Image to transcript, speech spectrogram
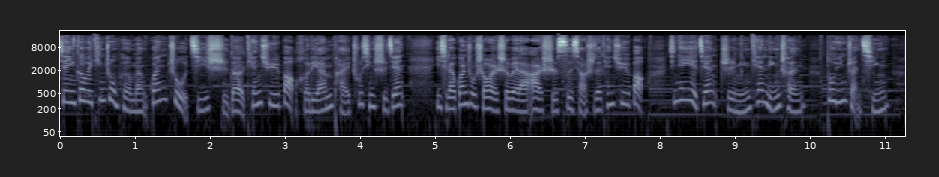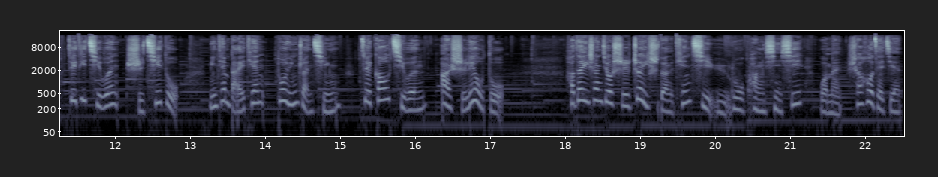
建议各位听众朋友们关注及时的天气预报，合理安排出行时间。一起来关注首尔市未来二十四小时的天气预报。今天夜间至明天凌晨多云转晴，最低气温十七度；明天白天多云转晴，最高气温二十六度。好的，以上就是这一时段的天气与路况信息，我们稍后再见。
